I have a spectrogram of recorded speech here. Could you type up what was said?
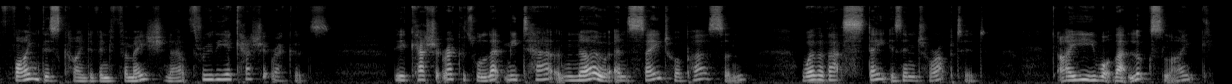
find this kind of information out through the Akashic records. The Akashic records will let me tell, know and say to a person whether that state is interrupted i.e., what that looks like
